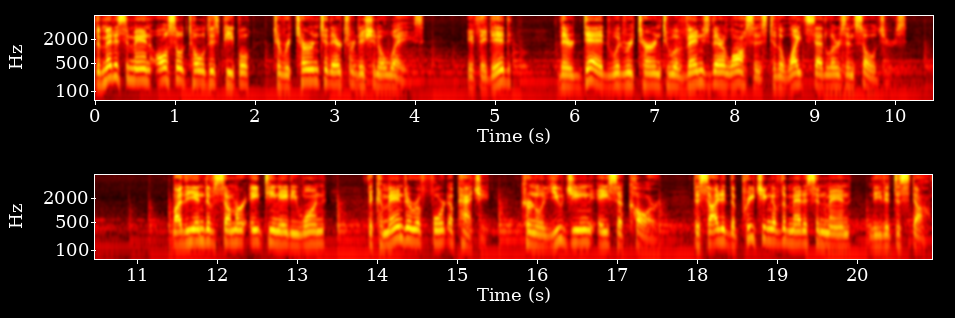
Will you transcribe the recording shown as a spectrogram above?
The medicine man also told his people to return to their traditional ways. If they did, their dead would return to avenge their losses to the white settlers and soldiers. By the end of summer 1881, the commander of Fort Apache, Colonel Eugene Asa Carr, decided the preaching of the medicine man needed to stop.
